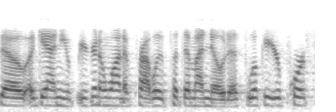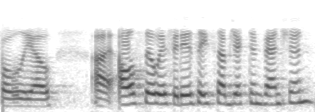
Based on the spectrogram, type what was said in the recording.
So again, you're, you're going to want to probably put them on notice, look at your portfolio. Uh, also, if it is a subject invention,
